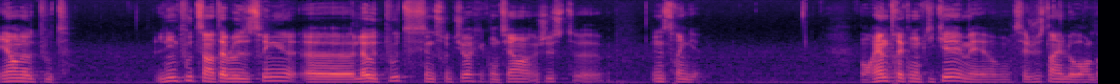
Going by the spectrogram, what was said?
et un output. L'input, c'est un tableau de string. euh, L'output, c'est une structure qui contient juste une string. Bon, rien de très compliqué, mais c'est juste un hello world.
